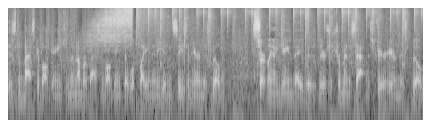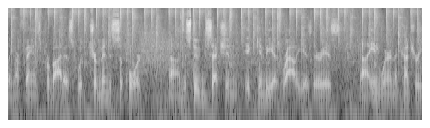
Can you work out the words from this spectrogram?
is the basketball games and the number of basketball games that we'll play in any given season here in this building. Certainly on game day, there's a tremendous atmosphere here in this building. Our fans provide us with tremendous support. Uh, the student section, it can be as rowdy as there is uh, anywhere in the country.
